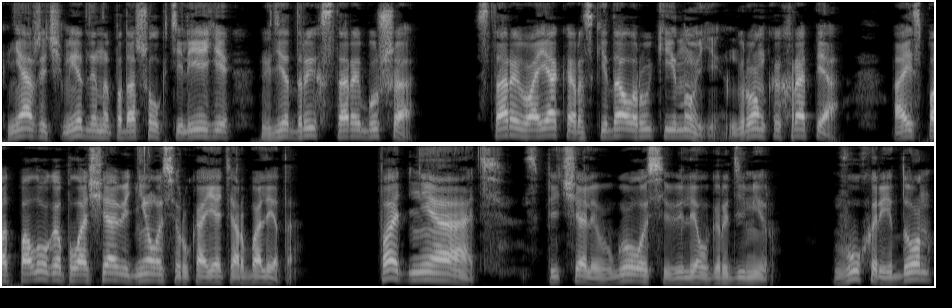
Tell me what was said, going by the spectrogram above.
Княжич медленно подошел к телеге, где дрых старый буша. Старый вояка раскидал руки и ноги, громко храпя, а из-под полога плаща виднелась рукоять арбалета. «Поднять!» — с печалью в голосе велел Градимир. Вухарь и Дон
